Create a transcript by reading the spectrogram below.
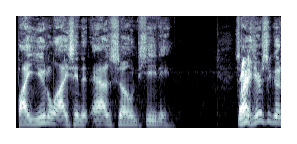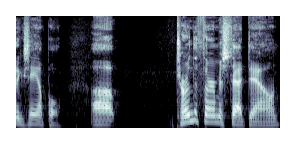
by utilizing it as zoned heating. So right. here's a good example. Uh, turn the thermostat down.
